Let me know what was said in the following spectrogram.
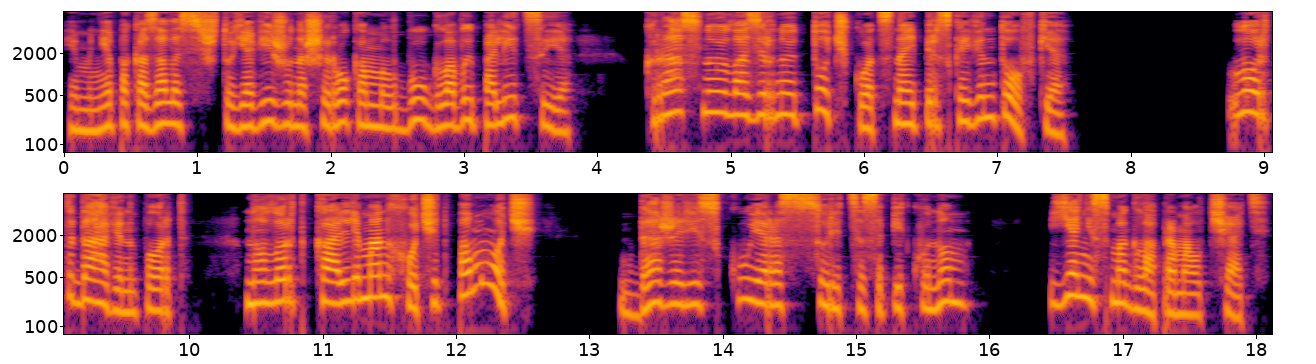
и мне показалось, что я вижу на широком лбу главы полиции красную лазерную точку от снайперской винтовки. «Лорд Давинпорт, но лорд Каллиман хочет помочь». Даже рискуя рассориться с опекуном, я не смогла промолчать.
